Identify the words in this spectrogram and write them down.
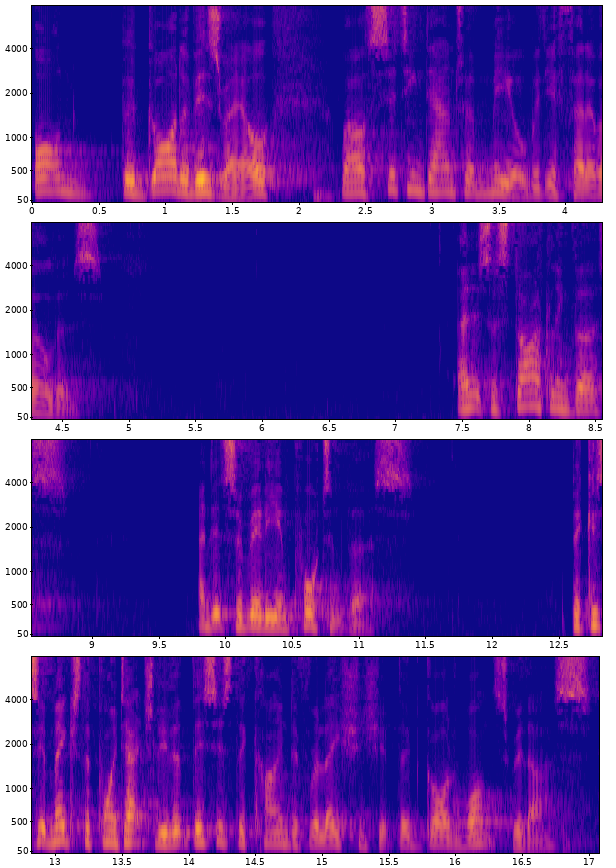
on the God of Israel while sitting down to a meal with your fellow elders. And it's a startling verse And it's a really important verse because it makes the point actually that this is the kind of relationship that God wants with us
